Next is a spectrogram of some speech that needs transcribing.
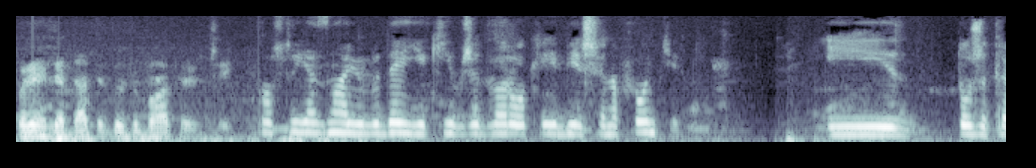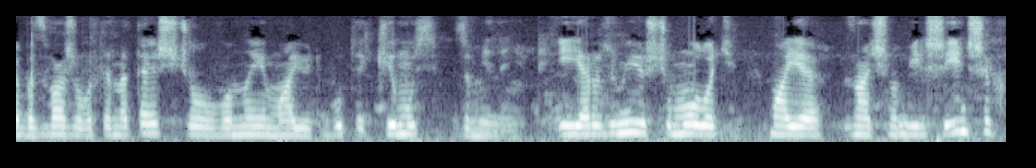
переглядати дуже багато речей. Просто я знаю людей, які вже два роки і більше на фронті, і теж треба зважувати на те, що вони мають бути кимось замінені. І я розумію, що молодь має значно більше інших,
